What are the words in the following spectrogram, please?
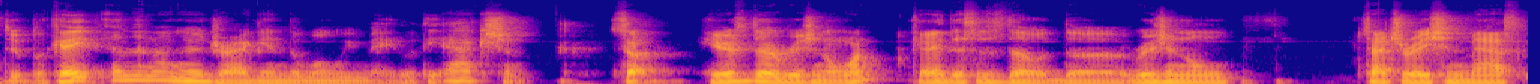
duplicate, and then I'm going to drag in the one we made with the action. So here's the original one. Okay, this is the, the original saturation mask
